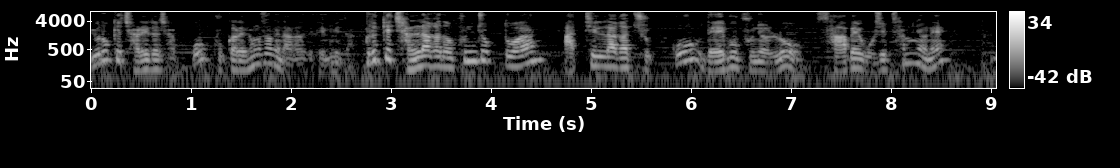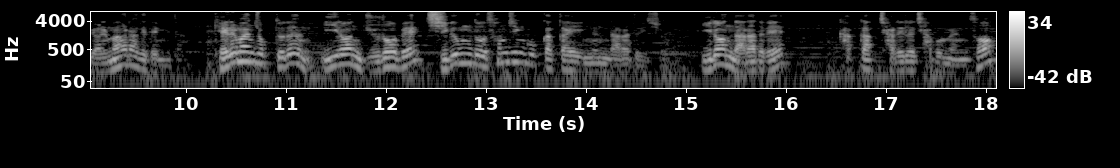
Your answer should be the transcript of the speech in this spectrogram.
이렇게 자리를 잡고 국가를 형성해 나가게 됩니다. 그렇게 잘 나가던 훈족 또한 아틸라가 죽고 내부 분열로 453년에 멸망을 하게 됩니다. 게르만족들은 이런 유럽의 지금도 선진국 가까이 있는 나라들이죠. 이런 나라들에 각각 자리를 잡으면서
